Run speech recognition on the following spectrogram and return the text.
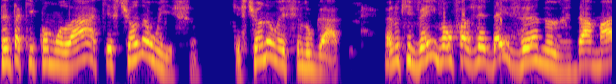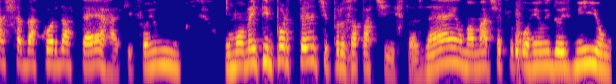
tanto aqui como lá, questionam isso, questionam esse lugar. Ano que vem vão fazer 10 anos da Marcha da Cor da Terra, que foi um, um momento importante para os zapatistas, né? uma marcha que ocorreu em 2001.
